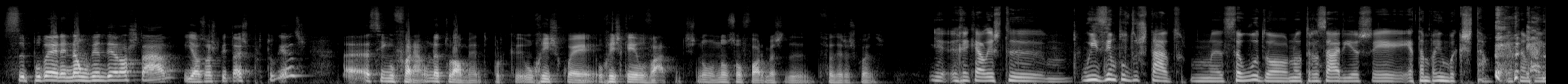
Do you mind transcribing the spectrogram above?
se puderem não vender ao Estado e aos hospitais portugueses, assim o farão, naturalmente, porque o risco é, o risco é elevado. Isto não, não são formas de, de fazer as coisas. Raquel, este, o exemplo do Estado na saúde ou noutras áreas é, é também uma questão, é também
